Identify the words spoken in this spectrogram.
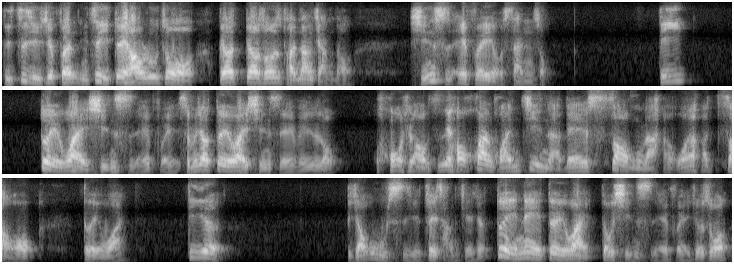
你自己去分，你自己对号入座哦，不要不要说是团长讲的哦。行驶 FA 有三种，第一，对外行驶 FA，什么叫对外行驶 FA？就是说我老子要换环境了，别送了，我要走对外。第二，比较务实也最常见，就对内对外都行使 FA，就是说，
